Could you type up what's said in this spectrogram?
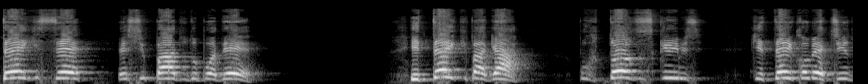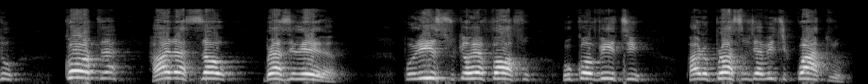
tem que ser estipado do poder e tem que pagar por todos os crimes que tem cometido contra a nação brasileira. Por isso que eu reforço o convite para o próximo dia 24,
